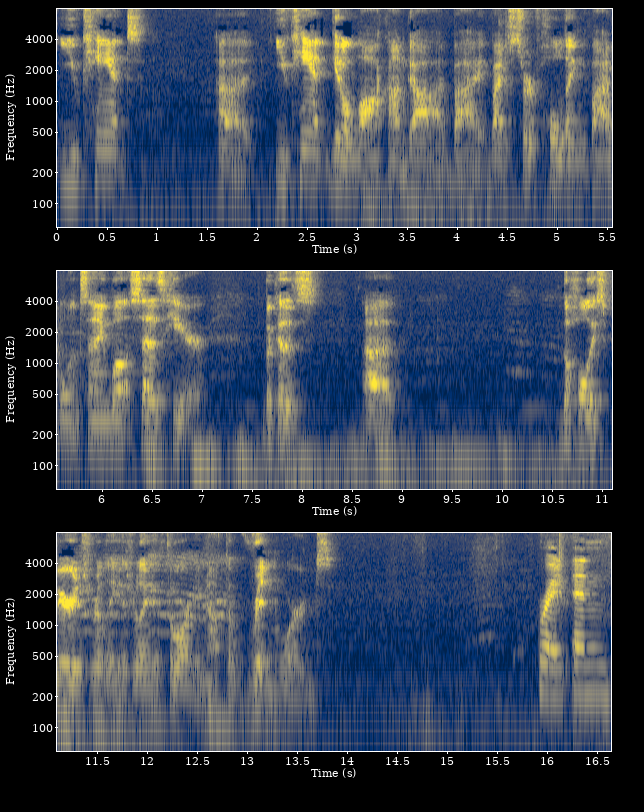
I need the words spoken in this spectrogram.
you can't uh, you can't get a lock on God by by just sort of holding the Bible and saying, well, it says here, because uh, the Holy Spirit is really is really the authority, not the written words. Right, and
